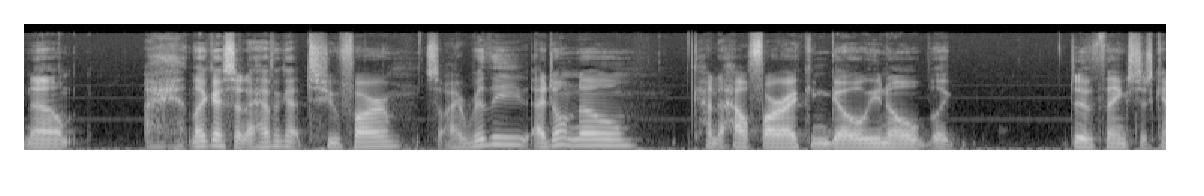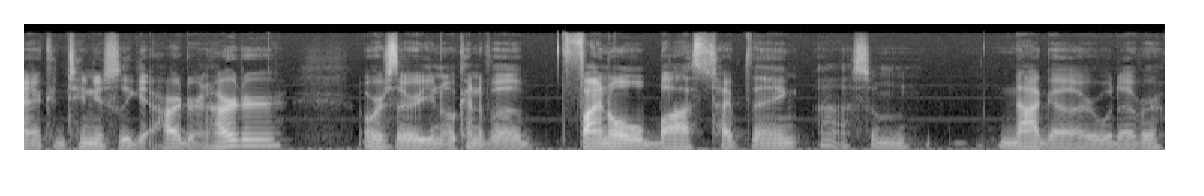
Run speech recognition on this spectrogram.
Now, I, like I said, I haven't got too far, so I really I don't know kind of how far I can go. You know, like do things just kind of continuously get harder and harder, or is there you know kind of a final boss type thing? Ah, some Naga or whatever.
